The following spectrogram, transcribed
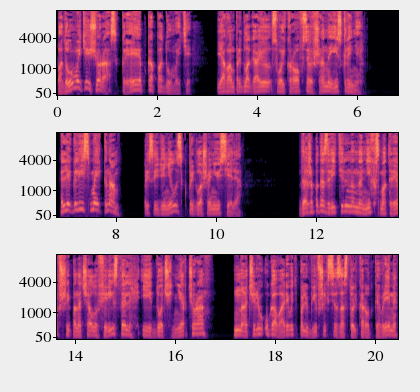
«Подумайте еще раз, крепко подумайте. Я вам предлагаю свой кров совершенно искренне». «Леглись, Мэй, к нам», — присоединилась к приглашению Селя. Даже подозрительно на них смотревший поначалу Феристель и дочь Нерчура начали уговаривать полюбившихся за столь короткое время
